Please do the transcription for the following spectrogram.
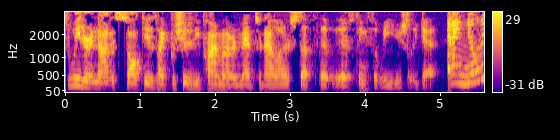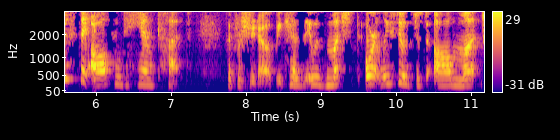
sweeter and not as salty as like prosciutto di Parma or Mantonella or stuff that there's things that we usually get. And I noticed they all seem to hand cut the prosciutto because it was much, or at least it was just all much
